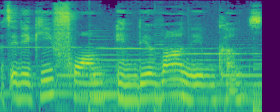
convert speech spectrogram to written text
als Energieform in dir wahrnehmen kannst.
